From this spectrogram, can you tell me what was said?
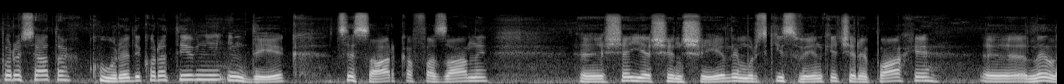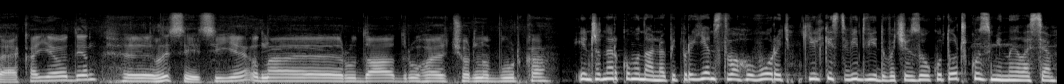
поросята, кури декоративні, індик, цесарка, фазани. Ще є шиншили, морські свинки, черепахи, лелека є один, е, лисиці є, одна е, руда, друга чорнобурка. Інженер комунального підприємства говорить, кількість відвідувачів зоокуточку змінилася.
